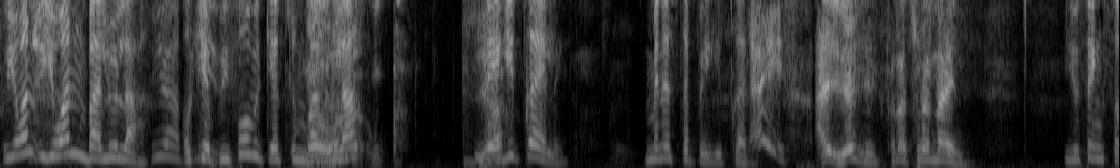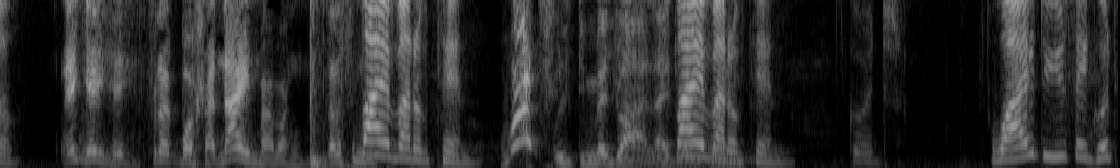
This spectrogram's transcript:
You want you want Mbalula? Yeah, Okay, please. before we get to No, Mbalula, hold on. Yeah. Bheki Cele. Minister Bheki Cele. Nice. Hey, hey, hey. Funa thola nine. You think so? Hey, hey, hey. Funa kuboshwa nine baba. Five out of ten. What? Ultimate jwala Five out of ten. Good. Why do you say good?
